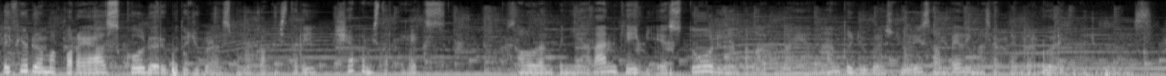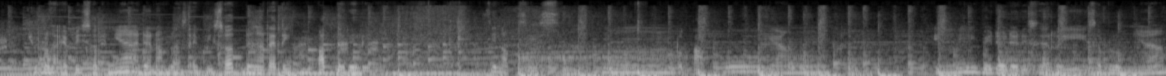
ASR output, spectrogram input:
Review drama Korea School 2017 mengungkap misteri siapa Mr. X? Saluran penyiaran KBS 2 dengan tanggal penayangan 17 Juli sampai 5 September 2017. Jumlah episodenya ada 16 episode dengan rating 4 dari 5. Sinopsis. Hmm, menurut aku yang ini beda dari seri sebelumnya.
